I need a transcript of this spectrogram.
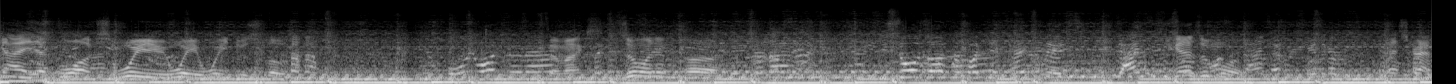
guy that walks way, way, way too slow. So Max, zoom on him. Uh, He shows up for fucking 10 minutes. you can zoom more. That's crap.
